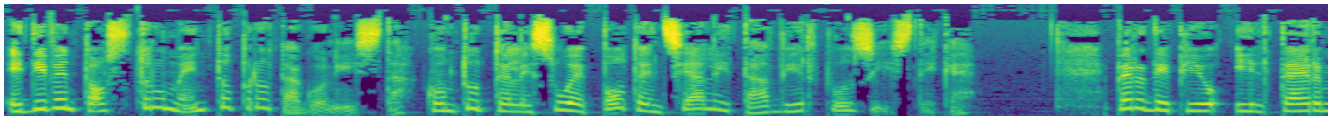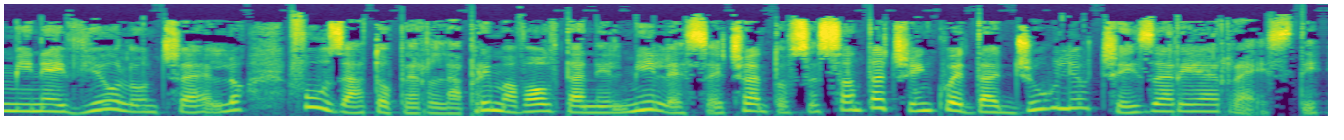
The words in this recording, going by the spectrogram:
e diventò strumento protagonista, con tutte le sue potenzialità virtuosistiche. Per di più il termine violoncello fu usato per la prima volta nel 1665 da Giulio Cesare Arresti,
